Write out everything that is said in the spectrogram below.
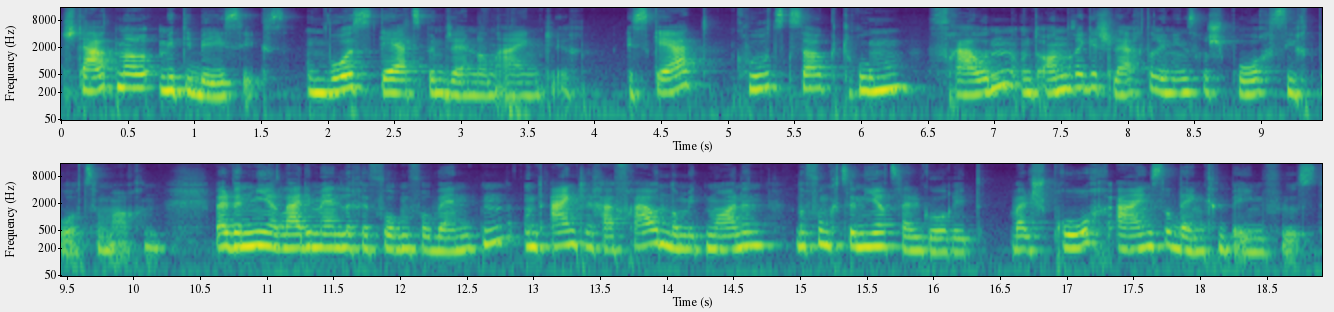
Starten wir mit den Basics. Um was geht es beim Gendern eigentlich? Es geht kurz gesagt darum, Frauen und andere Geschlechter in unserer Sprache sichtbar zu machen. Weil wenn wir leider die männliche Form verwenden und eigentlich auch Frauen damit meinen, dann funktioniert das Algorithmus weil Spruch eins der Denken beeinflusst.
